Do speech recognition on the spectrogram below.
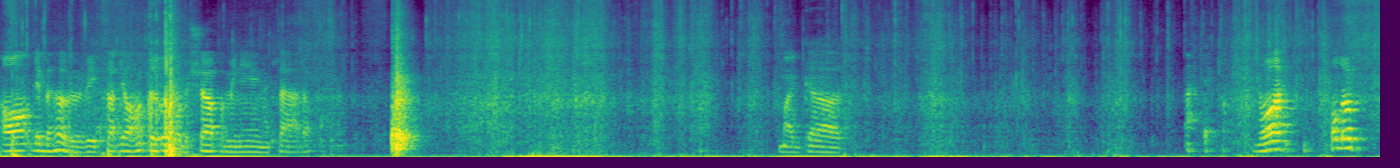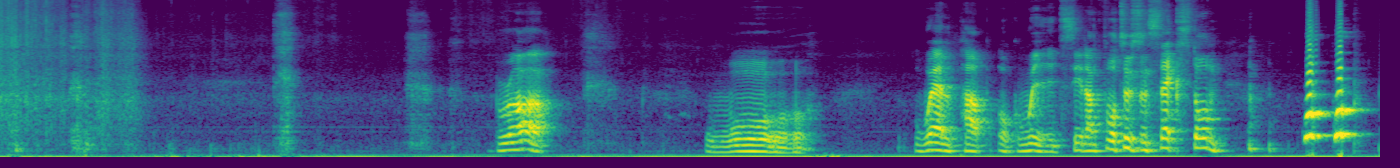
Ja, det behöver vi för att jag har inte råd att köpa mina egna kläder. My God. Vad? Håll upp! Bra. Wow. Wellpapp och weed sedan 2016. Woop, woop.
